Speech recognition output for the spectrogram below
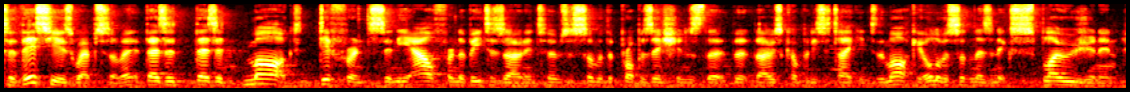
to this year's Web Summit, there's a there's a marked difference in the alpha and the beta zone in terms of some of the propositions that, that those companies are taking to the market. All of a sudden, there's an explosion in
